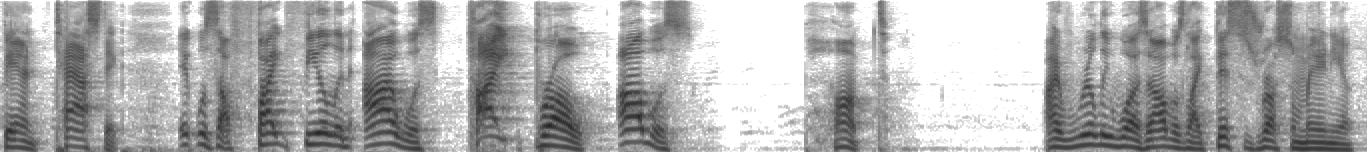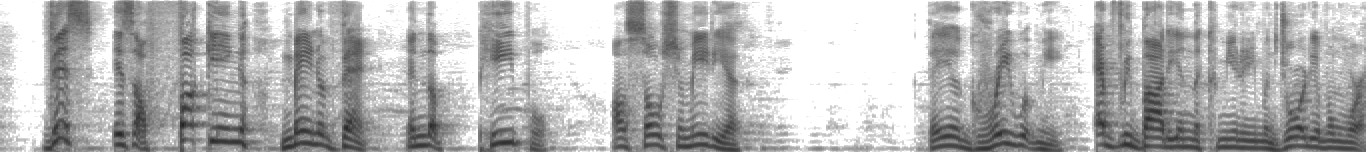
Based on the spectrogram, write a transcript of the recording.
fantastic. It was a fight feel, and I was hyped, bro. I was pumped. I really was. I was like, this is WrestleMania. This is a fucking main event. And the people on social media, they agree with me. Everybody in the community, majority of them were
